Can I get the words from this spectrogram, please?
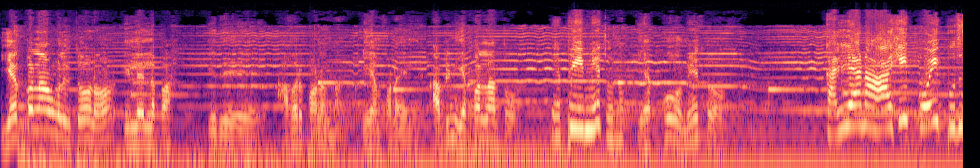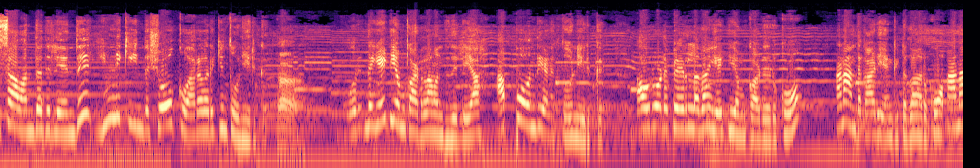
எப்பெல்லாம் உங்களுக்கு தோணும் இல்ல இல்லப்பா இது அவர் பணம் தான் என் பணம் இல்லை அப்படின்னு எப்பெல்லாம் தோணும்? எப்பயுமே தோணும். எப்பவுமே தோணும். கல்யாணம் ஆகி போய் புதுசா வந்ததுல இருந்து இன்னைக்கு இந்த ஷோக்கு வர வரைக்கும் தோணி இருக்கு ஆ, ஒரு இந்த ஏடிஎம் கார்டுலாம் வந்தது இல்லையா அப்போ வந்து எனக்கு தோணி இருக்கு அவரோட பேர்ல தான் ஏடிஎம் கார்டு இருக்கும். ஆனா அந்த கார்டு என்கிட்ட தான் இருக்கும். ஆனா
